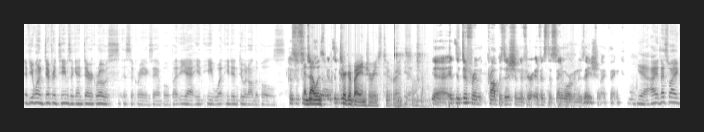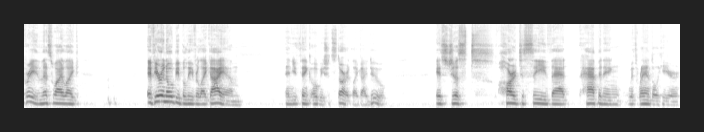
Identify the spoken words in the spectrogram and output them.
if you want different teams again, Derrick Rose is a great example. But yeah, he he what he didn't do it on the Bulls because and that was triggered by injuries too, right? Yeah. So. yeah, it's a different proposition if you're if it's the same organization. I think. Yeah, I that's why I agree, and that's why like if you're an Obi believer like I am, and you think Obi should start like I do, it's just hard to see that happening with Randle here,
